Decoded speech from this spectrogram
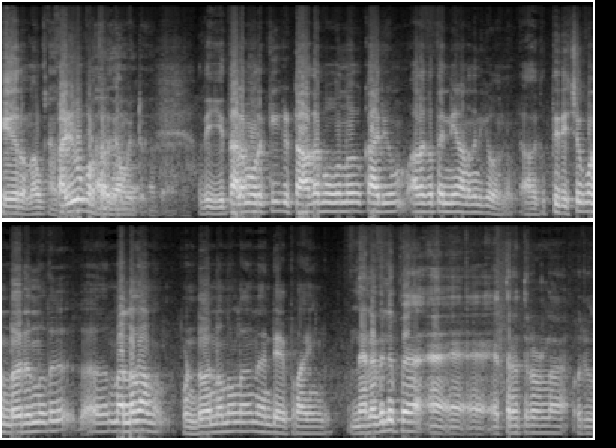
കയറും നമുക്ക് കഴിവ് പുറത്തെടുക്കാൻ പറ്റും. അത്. ഈ തലമുറയ്ക്ക് കിട്ടാതെ പോകുന്ന കാര്യവും അതൊക്കെ തന്നെയാണെന്ന് എനിക്ക് തോന്നുന്നു. അതൊക്കെ തിരിച്ചു കൊണ്ടുവരുന്നത് നല്ലതാണ്. കൊണ്ടുവരണം എന്നുള്ളതാണ് എന്റെ അഭിപ്രായങ്ങൾ. നിലവിലിപ്പോൾ എത്തരത്തിലുള്ള ഒരു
